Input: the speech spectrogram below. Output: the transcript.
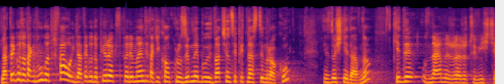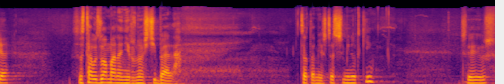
Dlatego to tak długo trwało i dlatego dopiero eksperymenty takie konkluzywne były w 2015 roku, więc dość niedawno. kiedy uznamy, że rzeczywiście Zostały złamane nierówności Bella. Co tam jeszcze? Trzy minutki? Czy już?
